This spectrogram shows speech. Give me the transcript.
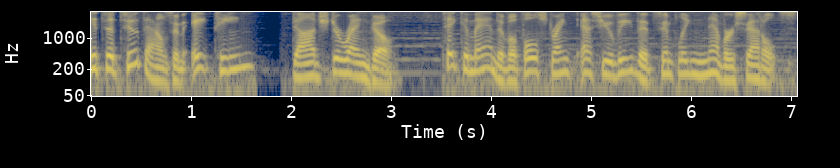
It's a 2018 Dodge Durango. Take command of a full-strength SUV that simply never settles.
